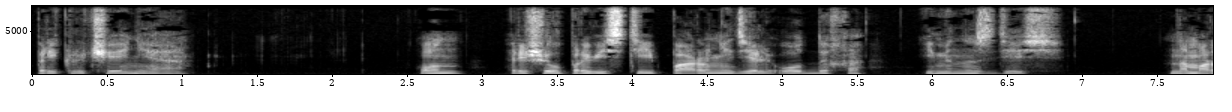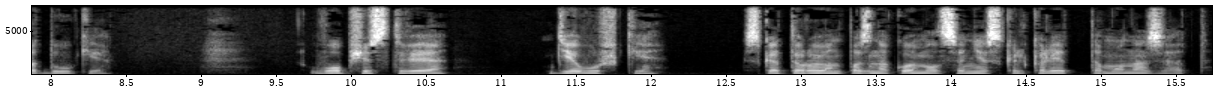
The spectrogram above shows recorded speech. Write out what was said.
приключения, он решил провести пару недель отдыха именно здесь, на Мордуке, в обществе девушки, с которой он познакомился несколько лет тому назад,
